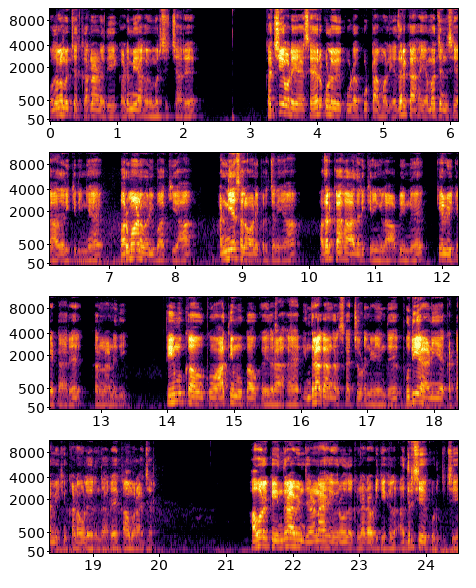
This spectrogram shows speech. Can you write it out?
முதலமைச்சர் கருணாநிதி கடுமையாக விமர்சித்தார் கட்சியோடைய செயற்குழுவை கூட கூட்டாமல் எதற்காக எமர்ஜென்சி ஆதரிக்கிறீங்க? வருமான வரி பாக்கியா? அந்நிய செலவாணி பிரச்சனையா? அதற்காக ஆதரிக்கிறீங்களா அப்படின்னு கேள்வி கேட்டார் கருணாநிதி. திமுகவுக்கும் அதிமுகவுக்கும் எதிராக இந்திரா காங்கிரஸ் கட்சியுடன் இணைந்து புதிய அணியை கட்டமைக்கும் கனவுல இருந்தார் காமராஜர். அவருக்கு இந்திராவின் ஜனநாயக விரோத நடவடிக்கைகள் அதிர்ச்சியை கொடுத்துச்சு.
